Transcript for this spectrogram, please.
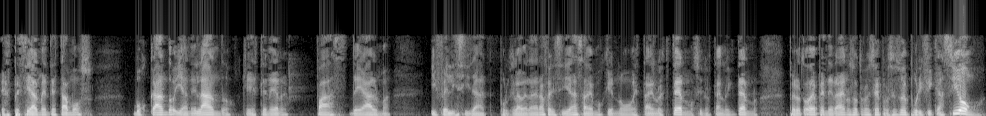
especialmente estamos buscando y anhelando, que es tener paz de alma y felicidad, porque la verdadera felicidad sabemos que no está en lo externo, sino está en lo interno, pero todo dependerá de nosotros ese proceso de purificación,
